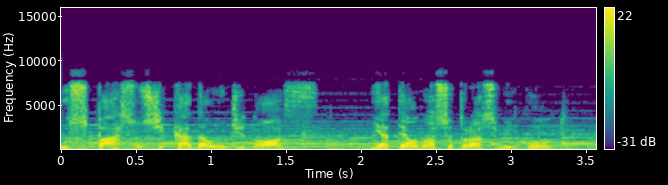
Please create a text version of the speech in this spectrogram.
os passos de cada um de nós. E até o nosso próximo encontro.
